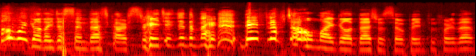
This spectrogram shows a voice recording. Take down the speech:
oh my god i just sent that car straight into the back they flipped oh my god that was so painful for them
